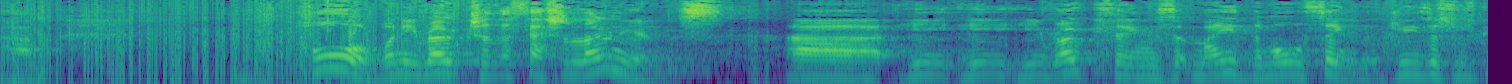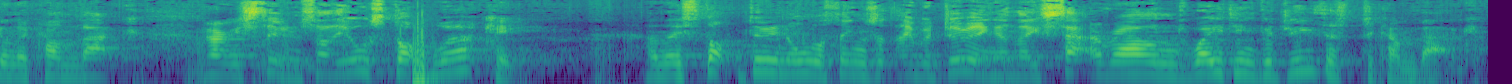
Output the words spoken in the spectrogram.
Um, Paul, when he wrote to the Thessalonians, uh, he, he, he wrote things that made them all think that Jesus was going to come back very soon. So they all stopped working and they stopped doing all the things that they were doing and they sat around waiting for Jesus to come back.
